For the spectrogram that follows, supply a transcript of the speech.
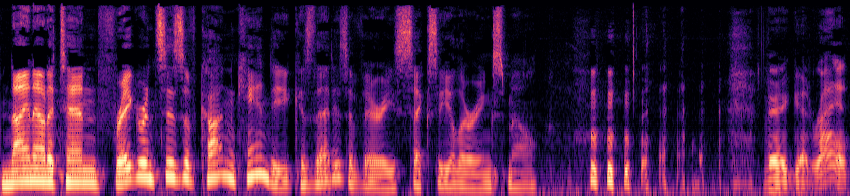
nine out of 10 fragrances of cotton candy, because that is a very sexy, alluring smell. very good. Ryan.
